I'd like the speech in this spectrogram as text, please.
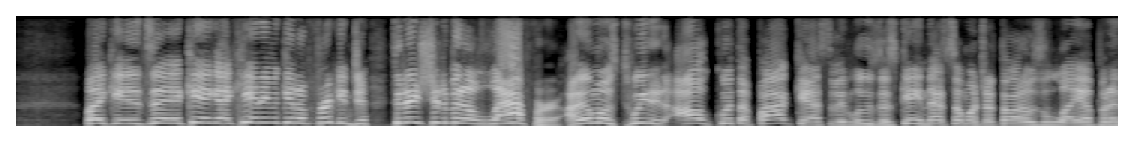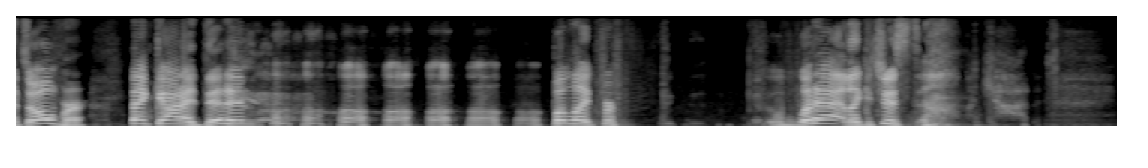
Like it's I can't, I can't even get a freaking today should have been a laugher. I almost tweeted I'll quit the podcast if they lose this game. That's how much I thought it was a layup and it's over. Thank God I didn't. but like for what like it's just oh my god.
